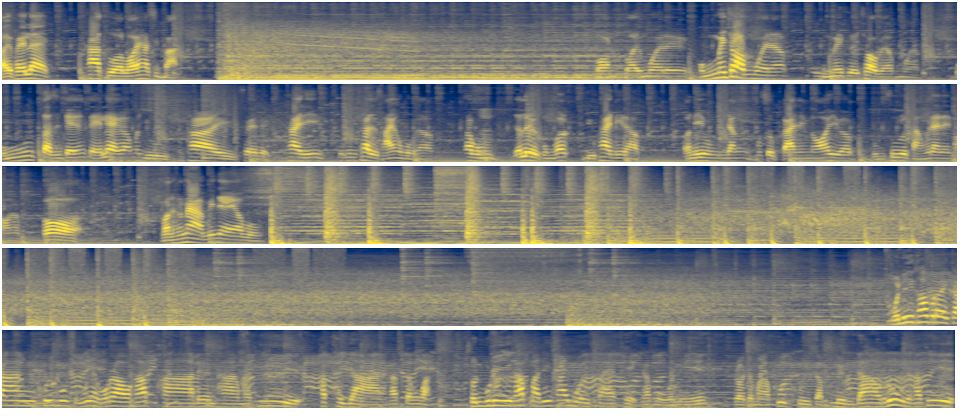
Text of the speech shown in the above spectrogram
ต่อยไฟล์แรกค่าตัว 150 บาทก่อนต่อยมวยเลย ผมไม่ชอบมวยนะครับ ผมไม่เคยชอบเลยครับมวยครับผมตัดสินใจตั้งแต่แรกแล้วมาอยู่ค่ายเฟรเทคค่ายนี้เป็นค่ายสุดท้ายของผมนะครับ ถ้าผมจะเลิกผมก็อยู่ค่ายนี้นะครับ ตอนนี้ผมยังประสบการณ์ยังน้อยอยู่ครับ ผมสู้รถถังไม่ได้แน่นอนครับ ก็วันข้างหน้าไม่แน่ครับผม วันนี้ครับรายการคุยมุมสังเวียของเราครับ พาเดินทางมาที่พัทยานะครับจังหวัดชนบุรีครับมาที่ค่ายมวยแฟร์เทคครับผมวันนี้เราจะมาพูดคุยกับหนึ่งดาวรุ่งนะครับที่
